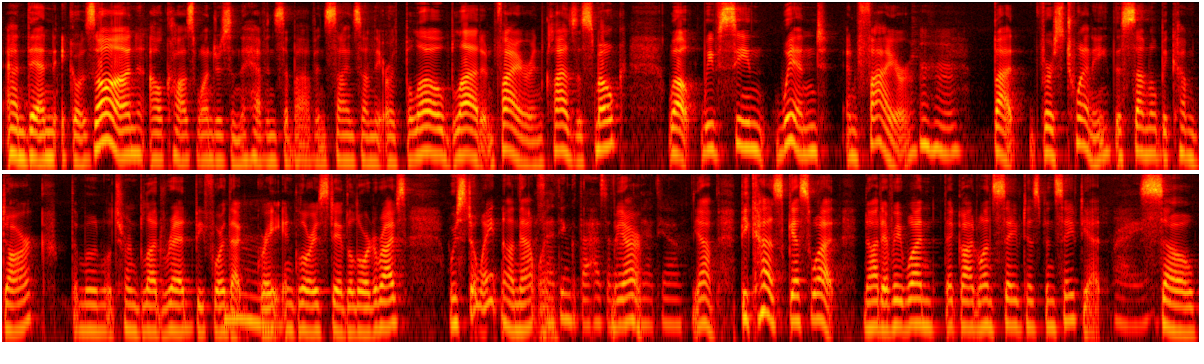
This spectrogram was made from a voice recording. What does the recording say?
And then it goes on I'll cause wonders in the heavens above and signs on the earth below, blood and fire and clouds of smoke. Well, we've seen wind and fire. Mm-hmm. But verse 20, the sun will become dark, the moon will turn blood red before that great and glorious day of the Lord arrives. We're still waiting on that one. I think that hasn't we are. happened yet. Yeah. Yeah, because guess what? Not everyone that God wants saved has been saved yet. Right. So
